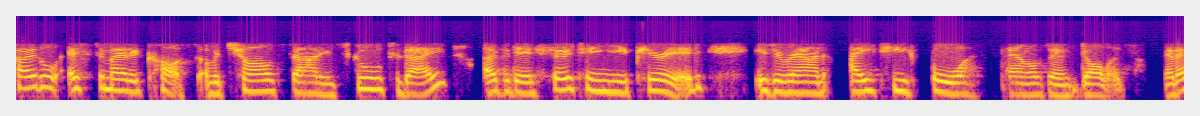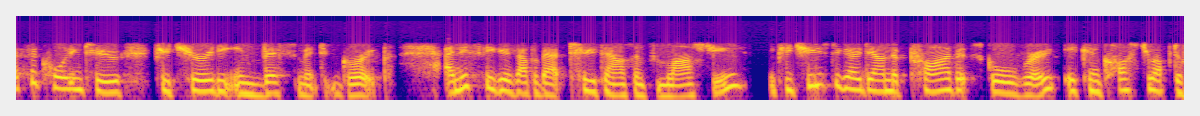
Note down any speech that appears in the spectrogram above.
total estimated cost of a child starting school today over their 13 year period is around $84,000. Now that's according to Futurity Investment Group. And this figure is up about 2000 from last year. If you choose to go down the private school route, it can cost you up to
